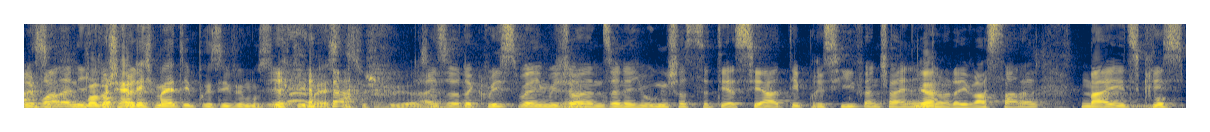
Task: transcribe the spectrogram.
Wir waren eigentlich War wahrscheinlich meine depressive Musik, die meistens so spüre. Also, Also der Chris war irgendwie schon in seiner Jugend schon sehr, sehr depressiv anscheinend, Ja. oder ich weiß auch nicht. Nein, jetzt Chris,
